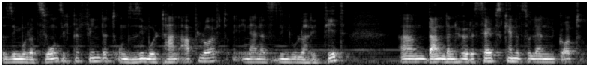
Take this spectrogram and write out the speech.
Simulation sich befindet und simultan abläuft, in einer Singularität. Ähm, dann dein höheres Selbst kennenzulernen, Gott,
